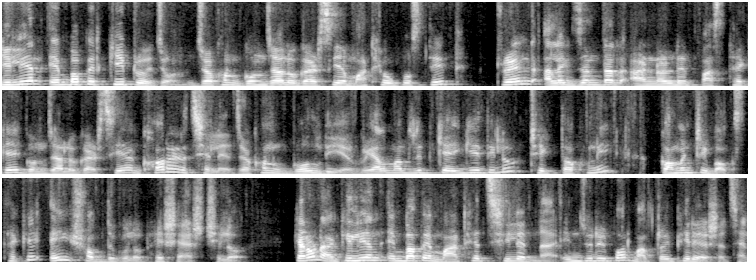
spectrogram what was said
কিলিয়ান এমবাপের কি প্রয়োজন? যখন গঞ্জালো গার্সিয়া মাঠে উপস্থিত ট্রেন্ড আলেকজান্ডার আর্নল্ডের পাশ থেকে গঞ্জালো গার্সিয়া ঘরের ছেলে যখন গোল দিয়ে রিয়াল মাদ্রিদকে এগিয়ে দিল, ঠিক তখনই কমেন্ট্রি বক্স থেকে এই শব্দগুলো ভেসে আসছিল। কেননা কিলিয়ান এমবাপে মাঠে ছিলেন না, ইঞ্জুরির পর মাত্রই ফিরে এসেছেন।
